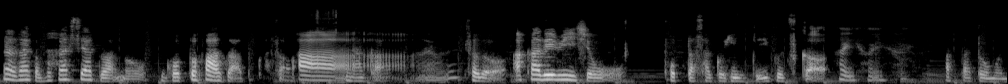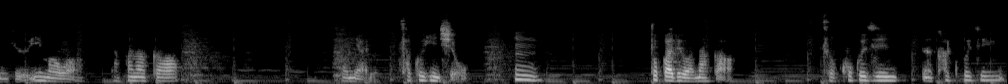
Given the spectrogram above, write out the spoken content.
な なんか昔あとあの、ゴッドファーザーとかさ、あなんか。そのアカデミー賞を取った作品っていくつかはいはいはい。あったと思うんだけど、今はなかなか、何あれ、作品賞うん。とかではなんか、そう、黒人、黒人、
